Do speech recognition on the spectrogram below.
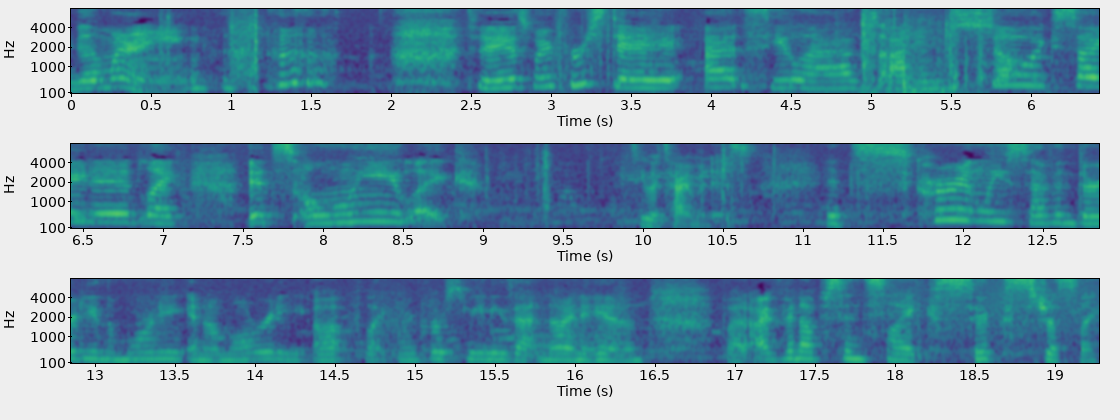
Good morning. Today is my first day at C Labs. I am so excited. Like, it's only like, see what time it is. It's currently 7.30 in the morning and I'm already up. Like, my first meeting's at 9 a.m. But I've been up since like 6, just like,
